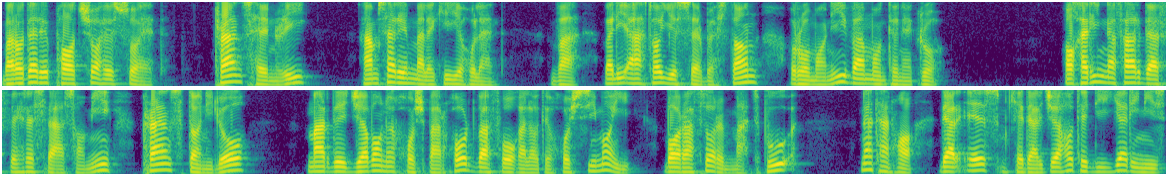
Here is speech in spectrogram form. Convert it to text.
برادر پادشاه سوئد. پرنس هنری همسر ملکه هلند و ولی اهدای سربستان، رومانی و مونتنگرو. آخرین نفر در فهرست اسامی پرنس دانیلو مرد جوان خوشبرخورد و فوقالعاده خوشسیمایی با رفتار مطبوع نه تنها در اسم که در جهات دیگری نیز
